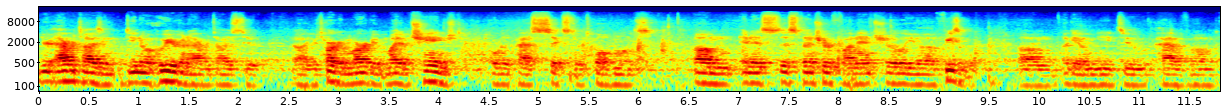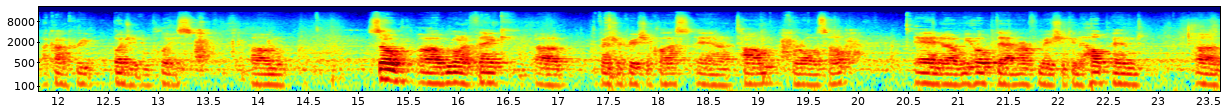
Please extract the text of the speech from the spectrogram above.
your advertising, do you know who you're going to advertise to? Uh, your target market might have changed over the past six to 12 months. Um, and is this venture financially uh, feasible? Um, again, we need to have um, a concrete budget in place. So uh, we want to thank uh, venture creation class and uh, Tom for all his help. And uh, we hope that our information can help him uh,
